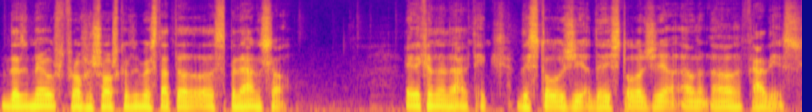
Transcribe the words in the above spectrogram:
dels meus professors que havia estat a l'Esperança catedràtic d'histologia, d'histologia a, a Cádiz.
